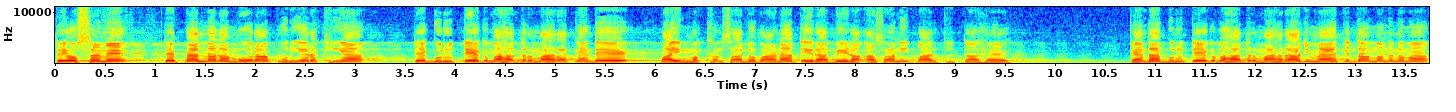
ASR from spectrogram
ਤੇ ਉਸ ਸਮੇਂ ਤੇ ਪਹਿਲਾਂ ਦਾ ਮੋਹਰਾਂ ਪੂਰੀਆਂ ਰੱਖੀਆਂ ਤੇ ਗੁਰੂ ਤੇਗ ਬਹਾਦਰ ਮਹਾਰਾਜ ਕਹਿੰਦੇ, ਭਾਈ ਮੱਖਣ ਸਾਹ ਲੁਬਾਣਾ ਤੇਰਾ ਬੇੜਾ ਅਸਾਂ ਨਹੀਂ ਪਾਰ ਕੀਤਾ ਹੈ। ਕਹਿੰਦਾ, ਗੁਰੂ ਤੇਗ ਬਹਾਦਰ ਮਹਾਰਾਜ, ਮੈਂ ਕਿੱਦਾਂ ਮੰਨ ਲਵਾਂ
